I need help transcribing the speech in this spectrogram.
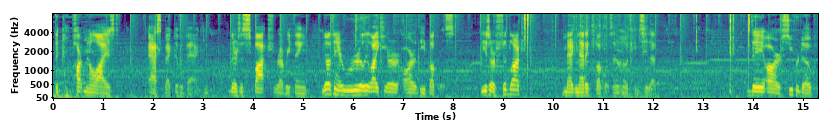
the compartmentalized aspect of a bag. There's a spot for everything. The other thing I really like here are the buckles. These are Fidlock magnetic buckles. I don't know if you can see that. They are super dope.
